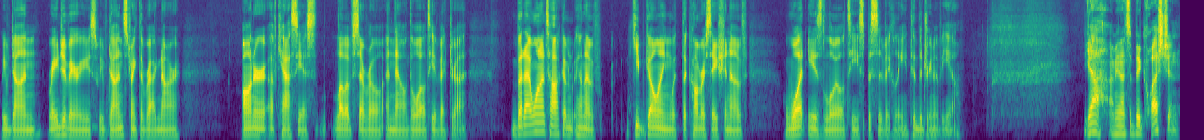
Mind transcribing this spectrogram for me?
We've done Rage of Ares. We've done Strength of Ragnar, Honor of Cassius, Love of Sevro, and now the Loyalty of Victra. But I want to talk kind of keep going with the conversation of what is loyalty specifically to the Dream of Eo. Yeah, I mean that's a big question.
